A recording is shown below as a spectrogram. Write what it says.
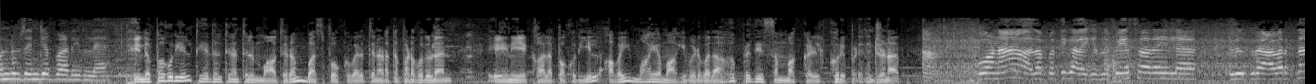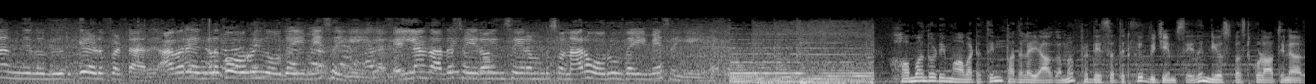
ஒன்றும் செஞ்ச பாடு இல்லை இந்த பகுதியில் தேர்தல் தினத்தில் மாத்திரம் பஸ் போக்குவரத்து நடத்தப்படுவதுடன் ஏனைய கால பகுதியில் அவை மாயமாகி விடுவதாக பிரதேச மக்கள் குறிப்பிடுகின்றனர். போனா அதை பத்தி கலைக்கிறது பேசாதையில இருக்கிற அவர் தான் இதுக்கு எடுப்பட்டாரு அவர் எங்களுக்கு ஒரு உதவியுமே செய்யல. எல்லாம் அதை செய்யறோம் இது செய்யறோம்னு சொன்னாரு ஒரு உதவியுமே செய்யல. ஹம்பாந்தோட்டை மாவட்டத்தின் பதலையாகம பிரதேசத்திற்கு விஜயம் செய்த நியூஸ் பஸ்ட் குழாத்தினர்.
